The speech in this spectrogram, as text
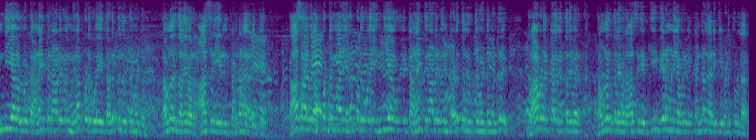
இந்தியாவில் உள்ளிட்ட அனைத்து நாடுகளும் இனப்படுகொலையை தடுத்து நிறுத்த வேண்டும். தமிழர் தலைவர் ஆசிரியரின் கண்டன அறிக்கை. காசாவில் அப்பட்டமான இனப்படுகொலை இந்தியா உள்ளிட்ட அனைத்து நாடுகளும் தடுத்து நிறுத்த வேண்டும் என்று திராவிட கழக தலைவர் தமிழர் தலைவர் ஆசிரியர் கி. வீரமணி அவர்கள் கண்டன அறிக்கை விடுத்துள்ளார்.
